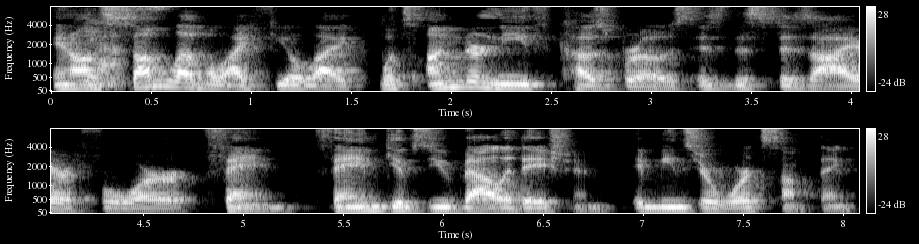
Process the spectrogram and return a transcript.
And on yes. some level, I feel like what's underneath Cuz Bros is this desire for fame. Fame gives you validation. It means you're worth something.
